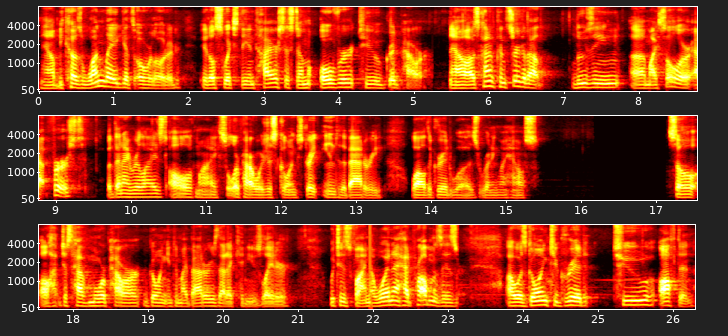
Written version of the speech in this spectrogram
Now, because one leg gets overloaded, it'll switch the entire system over to grid power. Now, I was kind of concerned about losing uh, my solar at first, but then I realized all of my solar power was just going straight into the battery while the grid was running my house. So I'll just have more power going into my batteries that I can use later, which is fine. Now, when I had problems is I was going to grid too often.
